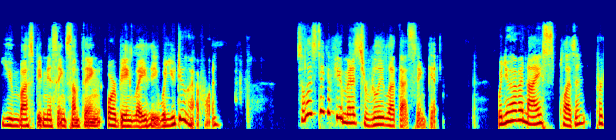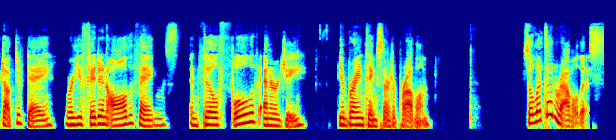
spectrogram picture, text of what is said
you must be missing something or being lazy when you do have one. So let's take a few minutes to really let that sink in. When you have a nice, pleasant, productive day where you fit in all the things and feel full of energy, your brain thinks there's a problem. So let's unravel this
